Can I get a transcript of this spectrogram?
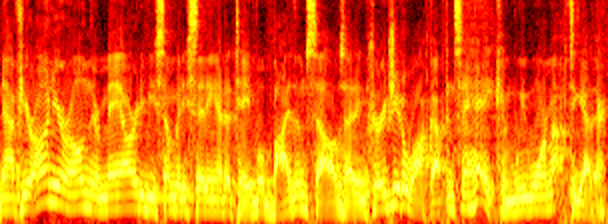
Now, if you're on your own, there may already be somebody sitting at a table by themselves. I'd encourage you to walk up and say, hey, can we warm up together?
